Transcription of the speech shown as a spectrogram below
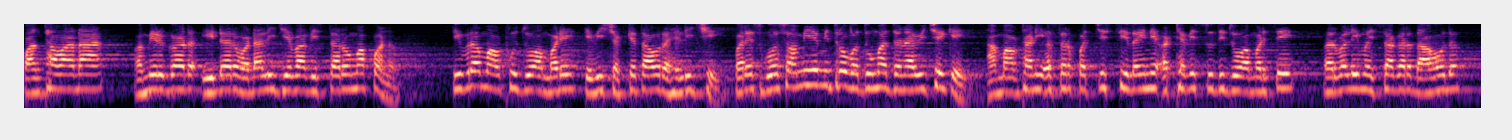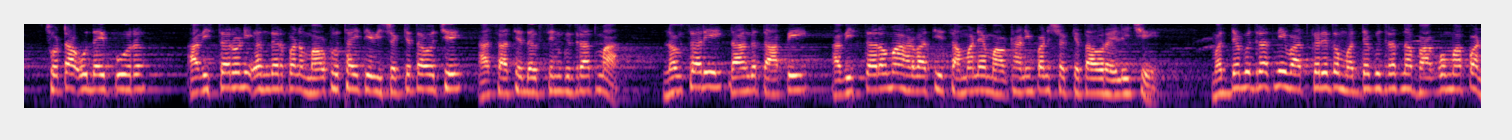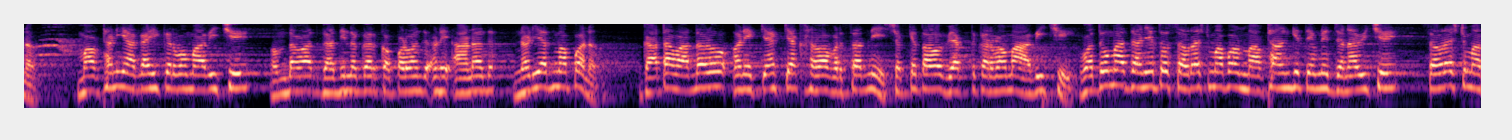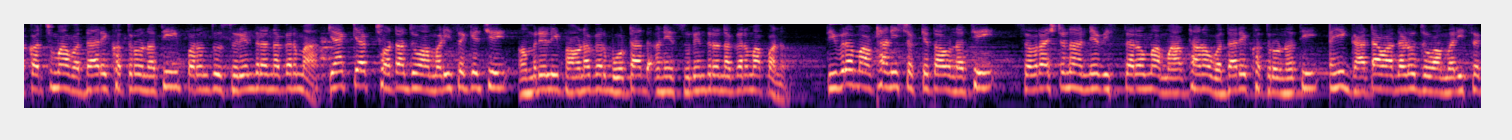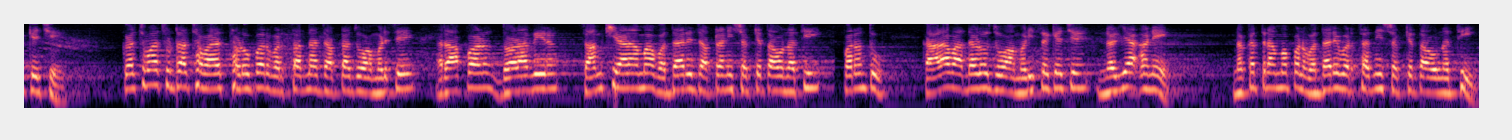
પાંથાવાડા, અમીરગઢ, ઈડર, વડાલી જેવા વિસ્તારોમાં પણ તીવ્ર માવઠું જોવા મળે તેવી શક્યતાઓ રહેલી છે. પરેશ ગોસ્વામીએ મિત્રો વધુમાં જણાવ્યું છે કે, આ માવઠાની અસર પચીસથી લઈને અઠ્યાવીસ સુધી જોવા મળશે. અરવલ્લી, મહીસાગર, દાહોદ છોટા ઉદયપુર આ વિસ્તારોની અંદર પણ માવઠું થાય તેવી શક્યતાઓ છે. આ સાથે દક્ષિણ ગુજરાતમાં નવસારી, ડાંગ, તાપી આ વિસ્તારોમાં હળવાથી સામાન્ય માવઠાની પણ શક્યતાઓ રહેલી છે. મધ્ય ગુજરાતની વાત કરીએ તો મધ્ય ગુજરાતના ભાગોમાં પણ માવઠાની આગાહી કરવામાં આવી છે. અમદાવાદ, ગાંધીનગર, કપડવંજ અને આણંદ, નડિયાદમાં પણ ઘાટા વાદળો અને ક્યાંક ક્યાંક હળવા વરસાદની શક્યતાઓ વ્યક્ત કરવામાં આવી છે. વધુમાં જાણીએ તો સૌરાષ્ટ્રમાં પણ માવઠા અંગે તેમણે જણાવ્યું છે સૌરાષ્ટ્રમાં કચ્છમાં વધારે ખતરો નથી, પરંતુ સુરેન્દ્રનગરમાં ક્યાંક ક્યાંક છોટા જોવા મળી શકે છે. અમરેલી, ભાવનગર, બોટાદ અને સુરેન્દ્રનગરમાં પણ તીવ્ર માવઠાની શક્યતાઓ નથી. સૌરાષ્ટ્રના અન્ય વિસ્તારોમાં માવઠાનો વધારે ખતરો નથી. અહીં ઘાટા વાદળો જોવા મળી શકે છે. કચ્છમાં છૂટાછવાયા સ્થળો પર વરસાદના ઝાપટા જોવા મળશે. રાપર, ધોળાવીર, સામખિયાળામાં વધારે ઝાપટાની શક્યતાઓ નથી, પરંતુ કાળા વાદળો જોવા મળી શકે છે. નળિયા અને નખત્રામાં પણ વધારે વરસાદની શક્યતાઓ નથી.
